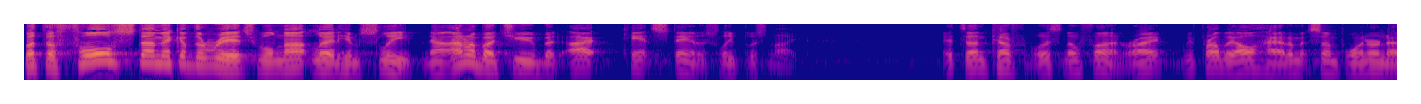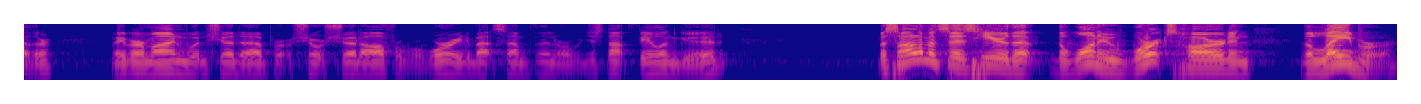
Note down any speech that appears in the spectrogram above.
but the full stomach of the rich will not let him sleep. Now, I don't know about you, but I can't stand a sleepless night. It's uncomfortable. It's no fun, right? We've probably all had them at some point or another. Maybe our mind wouldn't shut up or shut off, or we're worried about something, or we're just not feeling good. But Solomon says here that the one who works hard and the laborer,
